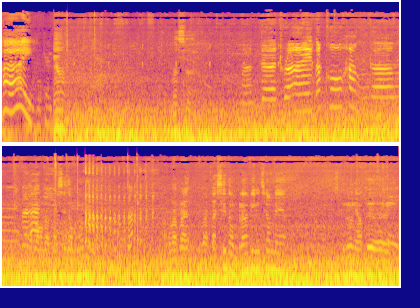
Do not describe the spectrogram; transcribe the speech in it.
Hi! Ako hanggang on va passer dans Blainville. On va, pas- on va passer dans Blainville-sur-Mer. Parce que nous, on est un peu euh, Okay.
